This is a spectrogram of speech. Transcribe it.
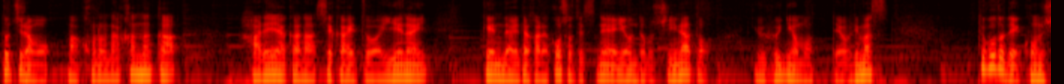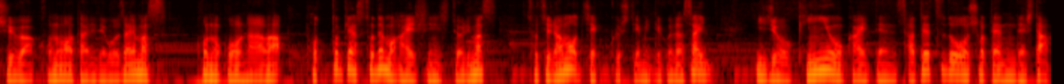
どちらも、まあ、このなかなか晴れやかな世界とは言えない現代だからこそですね、読んでほしいなというふうに思っております。ということで今週はこの辺りでございます。このコーナーは、ポッドキャストでも配信しております。そちらもチェックしてみてください。以上、金曜回転砂鉄道書店でした。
